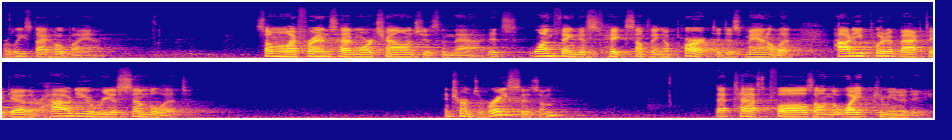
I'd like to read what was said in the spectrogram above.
Or at least I hope I am. Some of my friends had more challenges than that. It's one thing to take something apart, to dismantle it. How do you put it back together? How do you reassemble it? In terms of racism, that task falls on the white community,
